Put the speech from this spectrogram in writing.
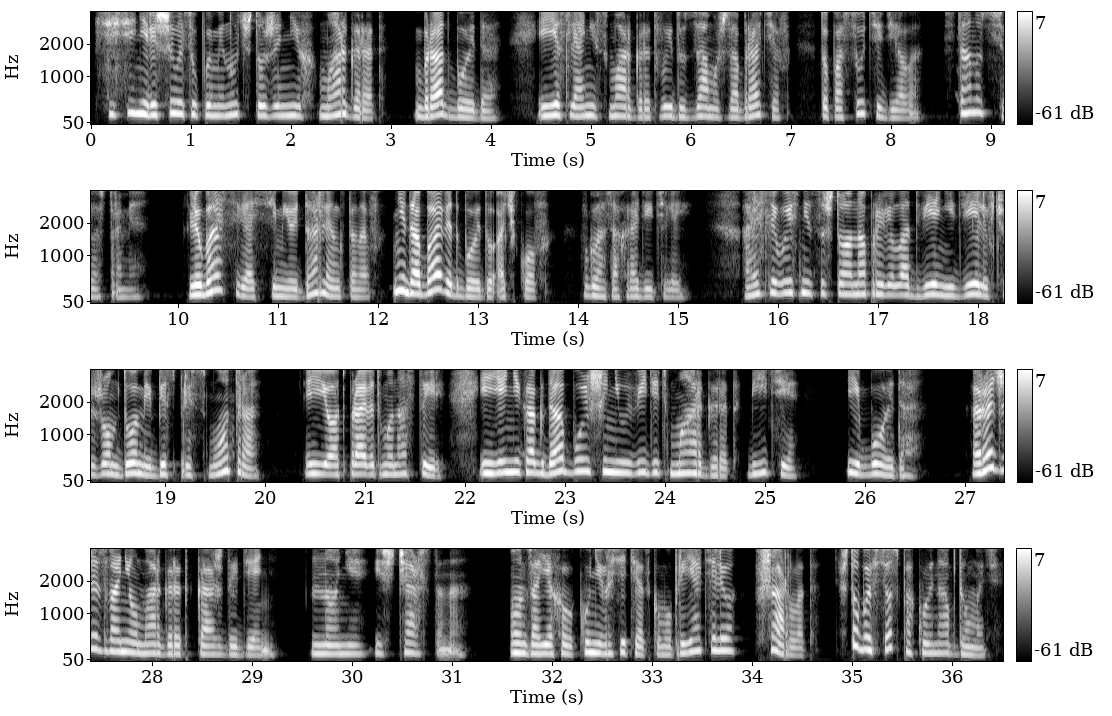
Сиси не решилась упомянуть, что жених Маргарет — брат Бойда, и если они с Маргарет выйдут замуж за братьев, то, по сути дела, станут сестрами. Любая связь с семьей Дарлингтонов не добавит Бойду очков в глазах родителей. А если выяснится, что она провела две недели в чужом доме без присмотра, ее отправят в монастырь, и ей никогда больше не увидеть Маргарет, Бити и Бойда. Реджи звонил Маргарет каждый день, но не из Чарстона. Он заехал к университетскому приятелю в Шарлотт, чтобы все спокойно обдумать.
